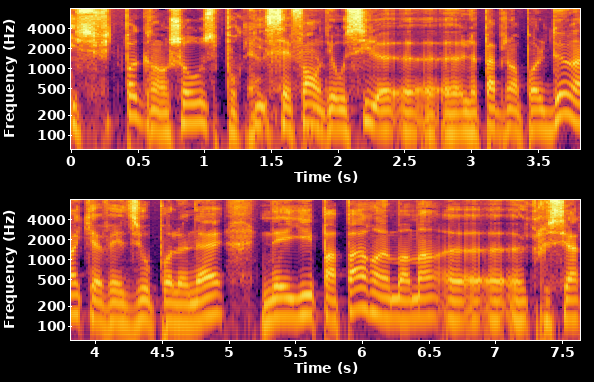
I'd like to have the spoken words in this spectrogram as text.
il suffit de pas grand-chose pour qu'il s'effondre. Il y a aussi le, euh, euh, le pape Jean-Paul II hein, qui avait dit aux Polonais n'ayez pas peur à un moment euh, crucial.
